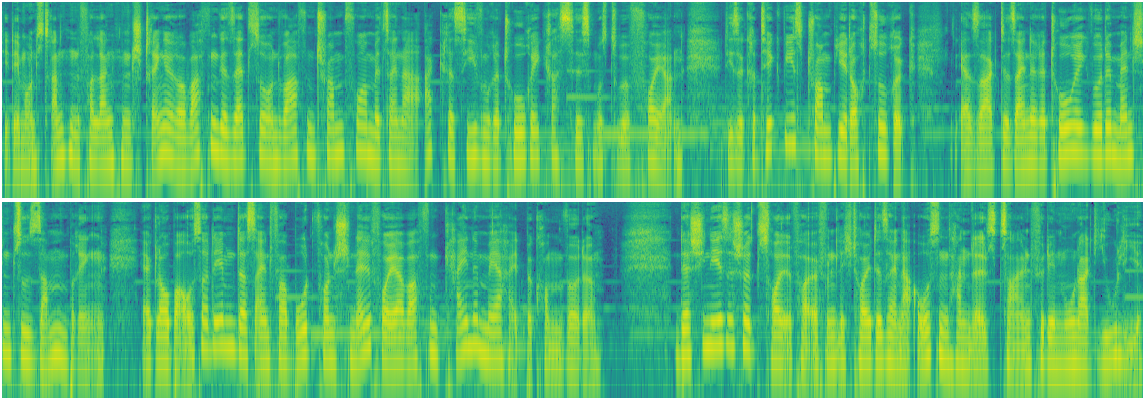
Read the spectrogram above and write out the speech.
Die Demonstranten verlangten strengere Waffengesetze und warfen Trump vor, mit seiner aggressiven Rhetorik Rassismus zu befeuern. Diese Kritik wies Trump jedoch zurück. Er sagte, seine Rhetorik würde Menschen zusammenbringen. Er glaube außerdem, dass ein Verbot von Schnellfeuerwaffen keine Mehrheit bekommen würde. Der chinesische Zoll veröffentlicht heute seine Außenhandelszahlen für den Monat Juli.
